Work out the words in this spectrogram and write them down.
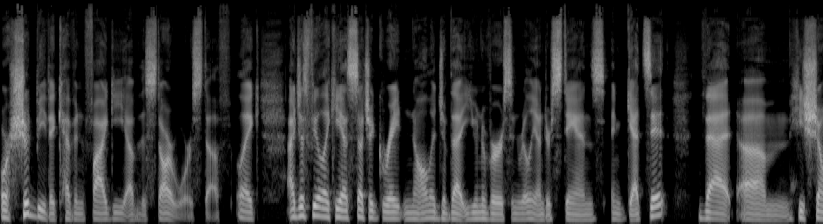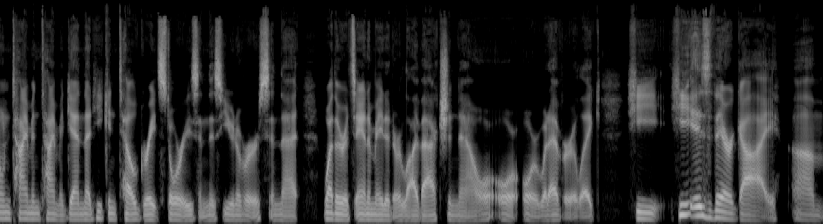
or should be the Kevin Feige of the Star Wars stuff. Like, I just feel like he has such a great knowledge of that universe and really understands and gets it that um, he's shown time and time again that he can tell great stories in this universe and that whether it's animated or live action now or, or, or whatever, like he, he is their guy. Um,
